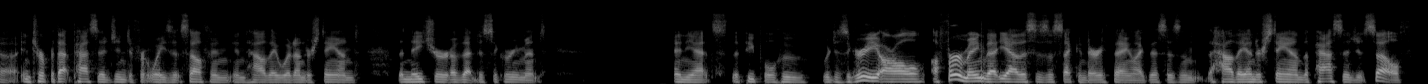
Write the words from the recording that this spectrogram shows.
uh, interpret that passage in different ways itself, in in how they would understand the nature of that disagreement. And yet, the people who would disagree are all affirming that, yeah, this is a secondary thing. Like this isn't how they understand the passage itself.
